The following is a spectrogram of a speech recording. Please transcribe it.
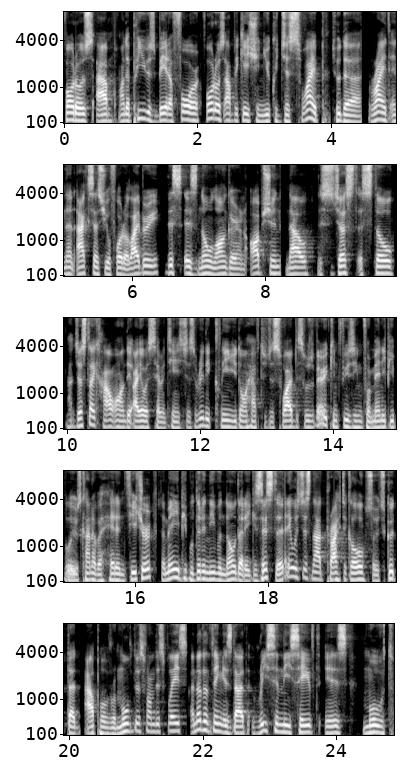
Photos app, on the previous beta 4 Photos application, you could just swipe to the right and then access your photo library. This is no longer an option. Now, this is just still, just like how on the iOS 17, it's just really clean. You don't have to just swipe. This was very confusing for many people. It was kind of a hidden feature. So many people didn't even know that it existed and it was just not practical. So it's good that Apple removed this from this place. Another thing is that recently saved is moved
